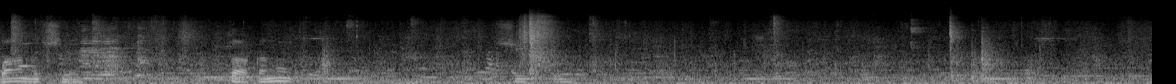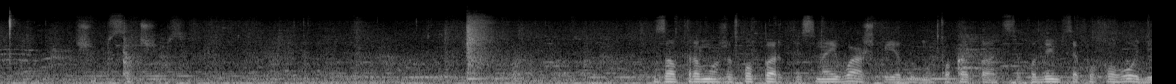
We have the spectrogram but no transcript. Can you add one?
баночне. Так, а ну чисто. Чипсы, чипсы. Завтра може попертись найважко, я думаю, покататися. Подивимося по погоді.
